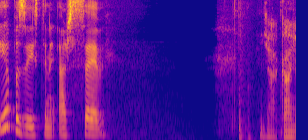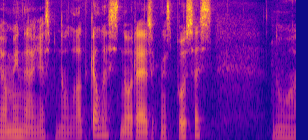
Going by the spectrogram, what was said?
iepazīstini ar sevi. Jā, kā jau minēju, esmu no Latgales, no Rēzeknes puses, no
